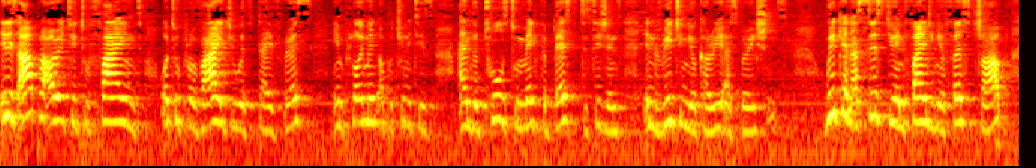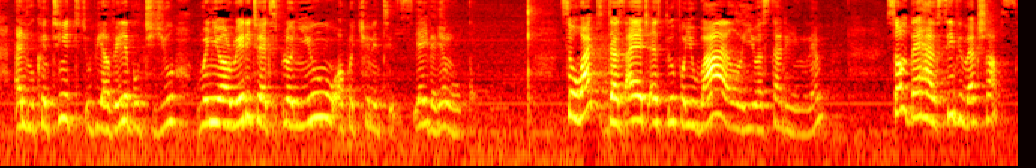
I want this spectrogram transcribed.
It is our priority to find or to provide you with diverse employment opportunities and the tools to make the best decisions in reaching your career aspirations. We can assist you in finding your first job and will continue to be available to you when you are ready to explore new opportunities. So what does IHS do for you while you are studying? So they have CV workshops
